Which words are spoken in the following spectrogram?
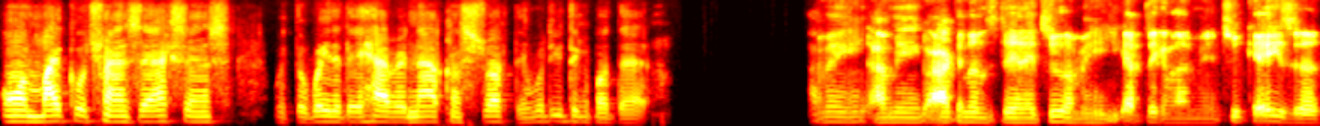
on microtransactions with the way that they have it now constructed. What do you think about that? I mean, I mean, I can understand it too. I mean, you got to think about it, mean, 2K is a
